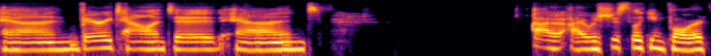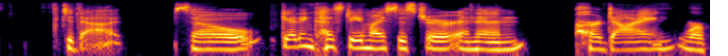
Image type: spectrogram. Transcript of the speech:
and very talented and I, I was just looking forward to that. So getting custody of my sister and then her dying were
